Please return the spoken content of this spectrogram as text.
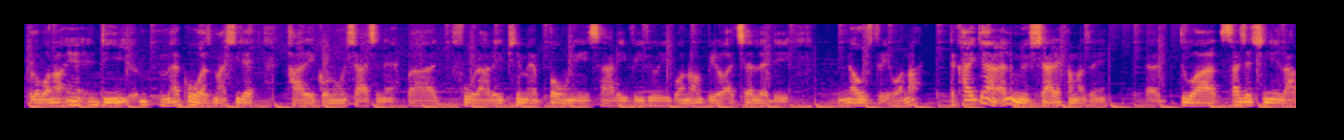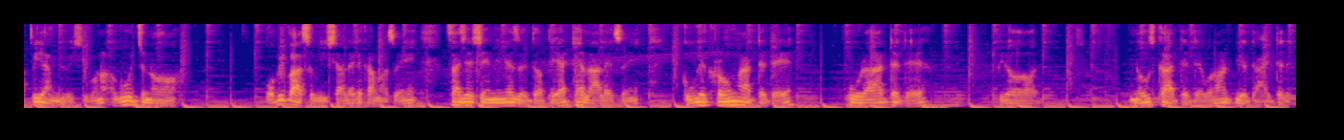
ဘယ်လိုပေါ့နော်ဒီ macOS မှာရှိတဲ့ဟာတွေအကုန်လုံးရှာခြင်းနဲ့ပါ folder တွေဖြစ်မဲ့ပုံတွေစာတွေဗီဒီယိုတွေပေါ့နော်ပြီးတော့အချက်လက်တွေ notes တွေပေါ့နော်တခါကြရင်အဲ့လိုမျိုးရှာတဲ့ခါမှာဆိုရင်အဲသူက suggestion တွေလာပေးရမျိုးရှိပေါ့နော်အခုကျွန်တော် wallpaper ဆိုပြီးရှာလိုက်တဲ့ခါမှာဆိုရင် suggestion အနေနဲ့ဆိုရင်တော့ဘယ်ကထက်လာလဲဆိုရင် Google Chrome ကတက်တယ် folder တက်တယ်ပြီးတော့ notes ကတက်တယ်ပေါ့နော်ပြီးတော့ဒါတွေတက်တယ်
